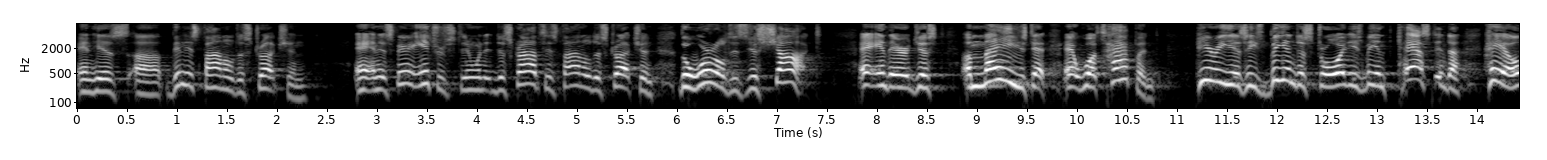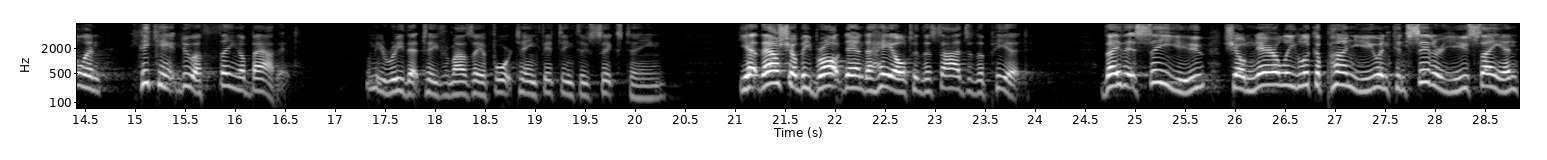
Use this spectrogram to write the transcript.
and his, uh, then his final destruction. And it's very interesting when it describes his final destruction, the world is just shocked. And they're just amazed at, at what's happened. Here he is, he's being destroyed, he's being cast into hell, and he can't do a thing about it. Let me read that to you from Isaiah 14, 15 through 16. Yet thou shalt be brought down to hell to the sides of the pit. They that see you shall narrowly look upon you and consider you, saying,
